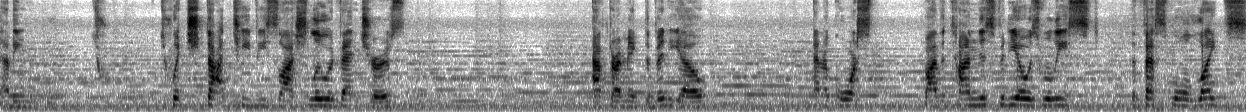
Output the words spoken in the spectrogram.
I mean, twitch.tv slash Adventures after I make the video. And of course, by the time this video is released, the Festival of Lights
